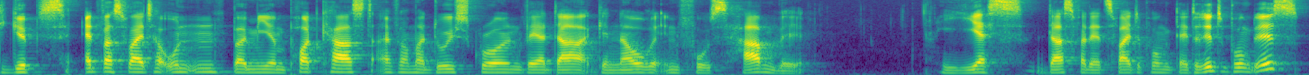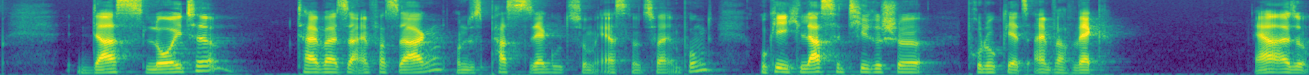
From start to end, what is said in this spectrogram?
Die gibt es etwas weiter unten bei mir im Podcast. Einfach mal durchscrollen, wer da genauere Infos haben will. Yes, das war der zweite Punkt. Der dritte Punkt ist, dass Leute teilweise einfach sagen, und es passt sehr gut zum ersten und zweiten Punkt, okay, ich lasse tierische Produkte jetzt einfach weg. Ja, also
